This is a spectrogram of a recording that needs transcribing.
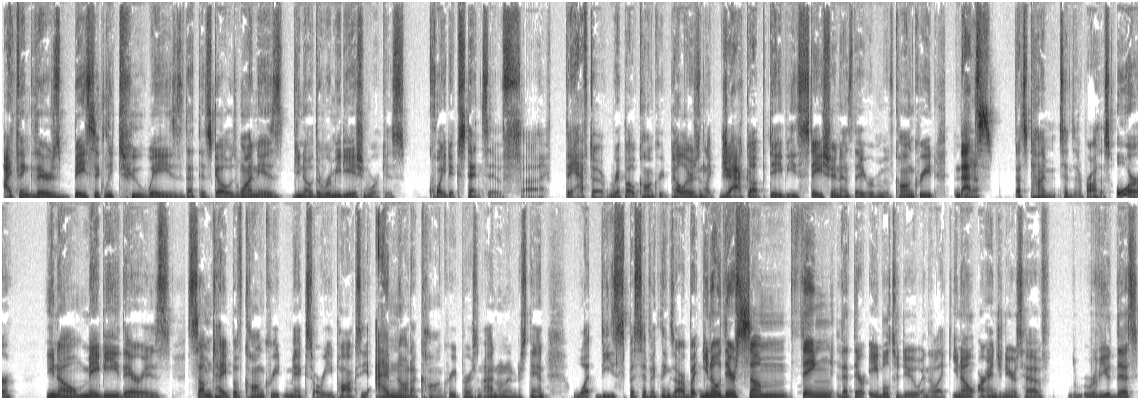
I think there's basically two ways that this goes. One is, you know, the remediation work is quite extensive. Uh, they have to rip out concrete pillars and like jack up Davies Station as they remove concrete. And that's yeah. that's time sensitive process. Or, you know, maybe there is some type of concrete mix or epoxy. I'm not a concrete person. I don't understand what these specific things are, but you know, there's some thing that they're able to do and they're like, you know, our engineers have reviewed this.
